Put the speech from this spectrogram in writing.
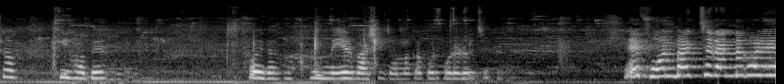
সব কি হবে? ওই দেখো, মেয়ের বাসি জামা কাপড় পরে রয়েছে। এই ফোন বাজছে রান্নাঘরে।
